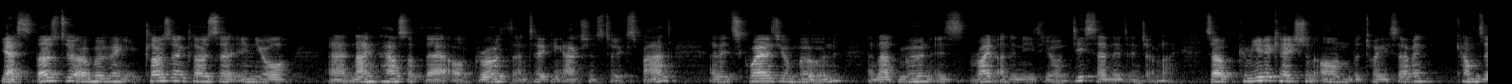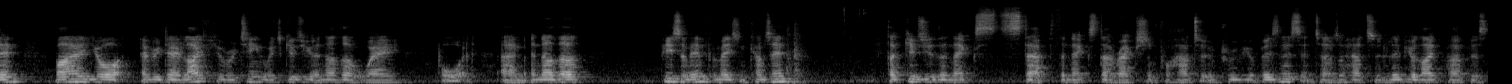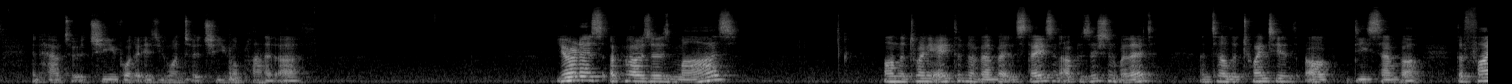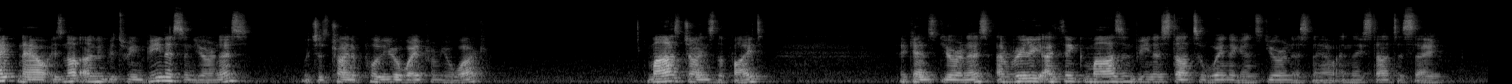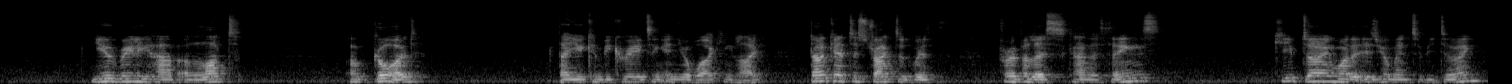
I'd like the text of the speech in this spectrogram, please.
Yes, those two are moving closer and closer in your uh, ninth house up there of growth and taking actions to expand. And it squares your moon, and that moon is right underneath your descendant in Gemini. So communication on the 27th comes in via your everyday life, your routine, which gives you another way forward. Um, another piece of information comes in that gives you the next step, the next direction for how to improve your business in terms of how to live your life purpose and how to achieve what it is you want to achieve on planet Earth. Uranus opposes Mars on the 28th of November and stays in opposition with it until the 20th of December. The fight now is not only between Venus and Uranus, which is trying to pull you away from your work. Mars joins the fight against Uranus, and really, I think Mars and Venus start to win against Uranus now, and they start to say, You really have a lot of good that you can be creating in your working life. Don't get distracted with frivolous kind of things. Keep doing what it is you're meant to be doing.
